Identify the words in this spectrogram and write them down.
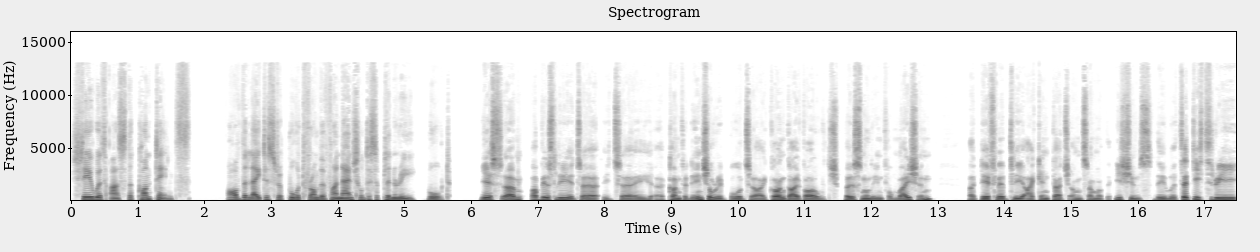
share with us the contents of the latest report from the Financial Disciplinary Board? Yes, um, obviously it's a it's a, a, confidential report, so I can't divulge personal information, but definitely I can touch on some of the issues. There were 33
